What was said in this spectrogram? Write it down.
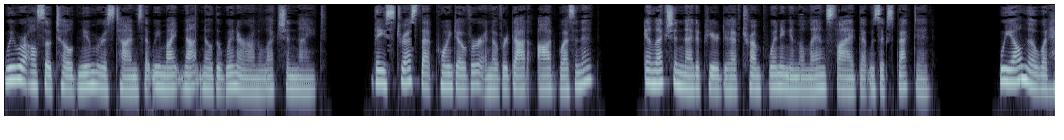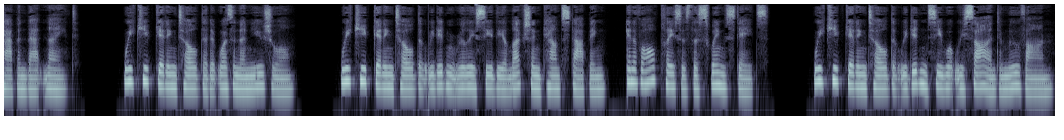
We were also told numerous times that we might not know the winner on election night. They stressed that point over and over. Odd, wasn't it? Election night appeared to have Trump winning in the landslide that was expected. We all know what happened that night. We keep getting told that it wasn't unusual. We keep getting told that we didn't really see the election count stopping, in of all places the swing states. We keep getting told that we didn't see what we saw and to move on.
